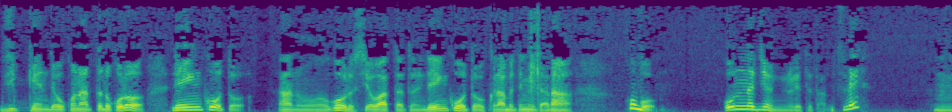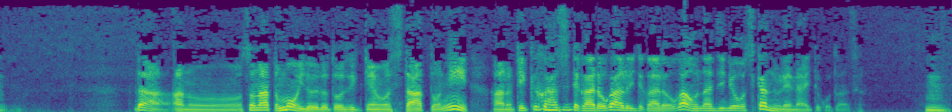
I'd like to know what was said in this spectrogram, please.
実験で行ったところ、レインコート、あの、ゴールし終わった後にレインコートを比べてみたら、ほぼ同じように濡れてたんですね。うん。だから、あのーその後もいろいろと実験をした後に、あの、結局走って帰ろうが歩いて帰ろうが同じ量しか濡れないってことなんですよ。うん。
